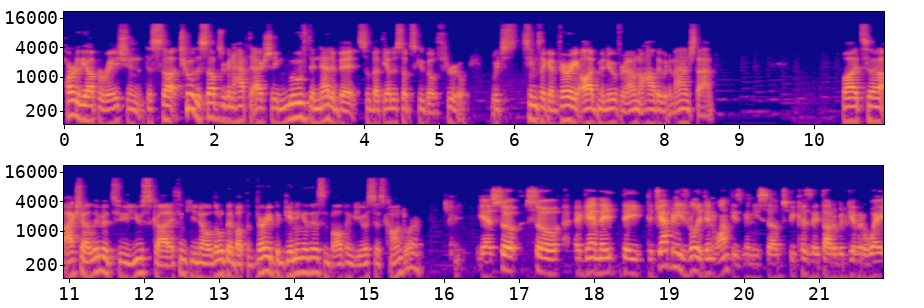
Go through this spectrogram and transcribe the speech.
part of the operation, the su- two of the subs are going to have to actually move the net a bit so that the other subs could go through, which seems like a very odd maneuver. I don't know how they would have managed that. But uh, actually, I'll leave it to you, Scott. I think you know a little bit about the very beginning of this involving the USS Condor. Yeah, so so again, they they the Japanese really didn't want these mini subs because they thought it would give it away.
